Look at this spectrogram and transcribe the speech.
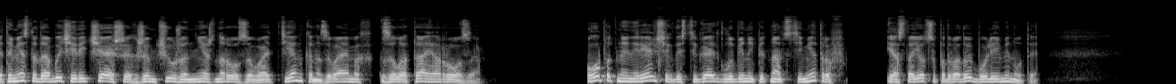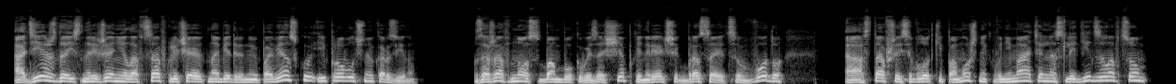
это место добычи редчайших жемчужин нежно-розового оттенка, называемых «золотая роза». Опытный ныряльщик достигает глубины 15 метров и остается под водой более минуты. Одежда и снаряжение ловца включают набедренную повязку и проволочную корзину. Зажав нос бамбуковой защепкой, ныряльщик бросается в воду, а оставшийся в лодке помощник внимательно следит за ловцом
